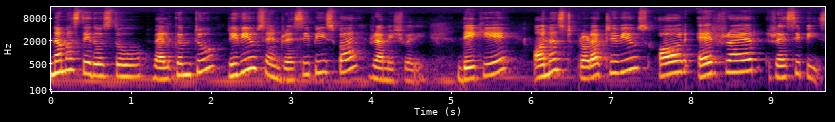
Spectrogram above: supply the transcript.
नमस्ते दोस्तों welcome to reviews and recipes by Rameshwari देखिए ऑनेस्ट प्रोडक्ट रिव्यूज़ और एयर फ्रायर रेसिपीज़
